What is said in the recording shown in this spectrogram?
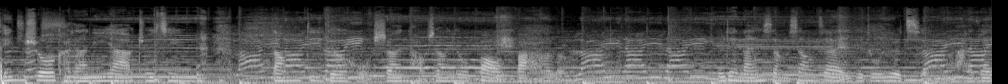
听说卡塔尼亚最近当地的火山好像又爆发了，有点难想象，在一个多月前我们还在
